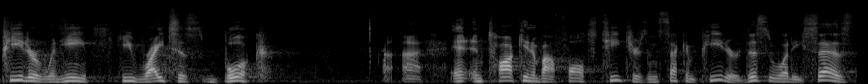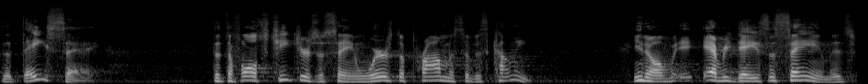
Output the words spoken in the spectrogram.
Peter, when he, he writes his book, uh, and, and, talking about false teachers in Second Peter, this is what he says that they say. That the false teachers are saying, Where's the promise of his coming? You know, every day is the same. It's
